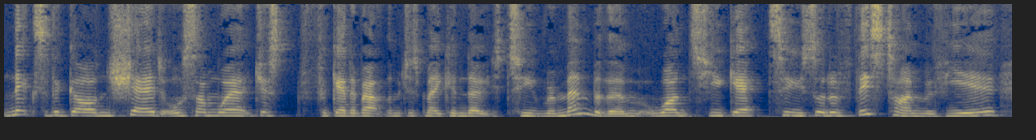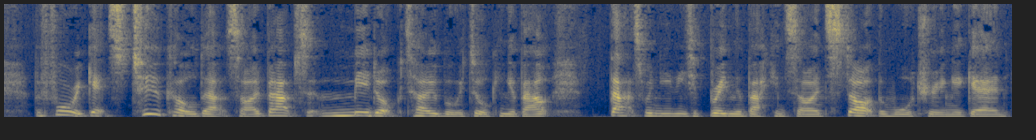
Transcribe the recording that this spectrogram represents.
Next to the garden shed or somewhere, just forget about them, just make a note to remember them once you get to sort of this time of year, before it gets too cold outside, perhaps mid October, we're talking about, that's when you need to bring them back inside, start the watering again,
